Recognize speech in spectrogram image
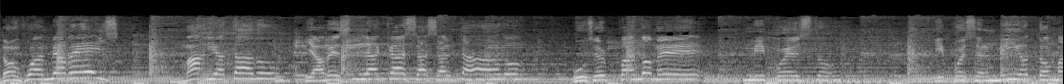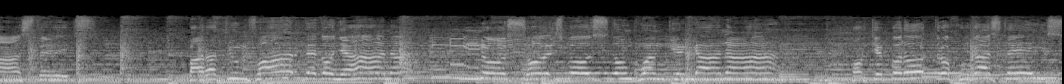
Don Juan, me habéis maniatado y habéis la casa asaltado, usurpándome mi puesto. Y pues el mío tomasteis para triunfar de Doña Ana. No sois vos, don Juan, quien gana, porque por otro jugasteis.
